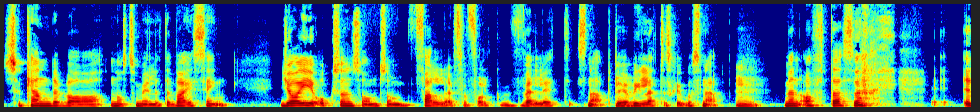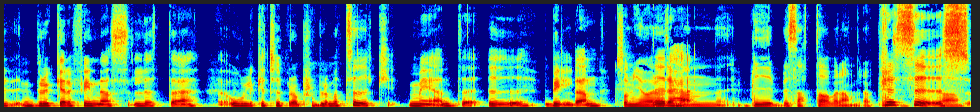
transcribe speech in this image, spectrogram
så kan det vara något som är lite vajsing. Jag är också en sån som faller för folk väldigt snabbt och jag vill att det ska gå snabbt. Mm. Men ofta så brukar det finnas lite olika typer av problematik med i bilden. Som gör att man blir besatta av varandra. Precis.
